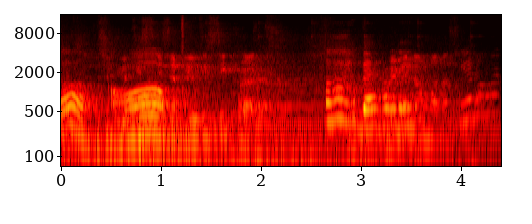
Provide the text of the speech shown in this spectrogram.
Oh, It's a beauty, oh. it's a oh. beauty secret. Wah, Beverly. Women don't wanna You know what?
